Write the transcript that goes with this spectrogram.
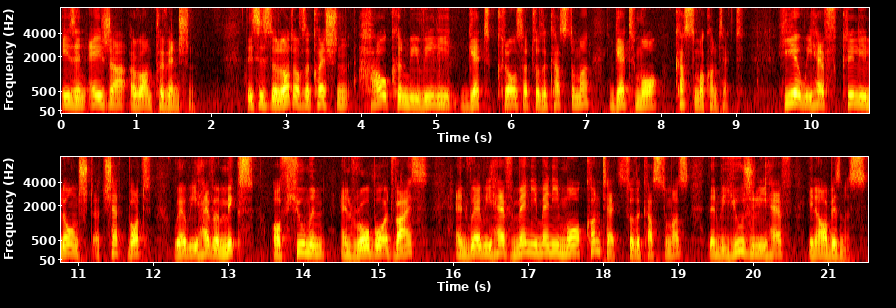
is in Asia around prevention. This is a lot of the question how can we really get closer to the customer, get more customer contact? Here we have clearly launched a chatbot where we have a mix of human and robo advice and where we have many, many more contacts to the customers than we usually have in our business.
